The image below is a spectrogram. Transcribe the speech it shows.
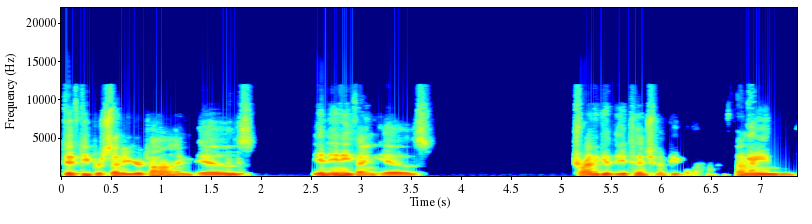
fifty percent of your time is mm-hmm. in anything is trying to get the attention of people. I yeah. mean,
